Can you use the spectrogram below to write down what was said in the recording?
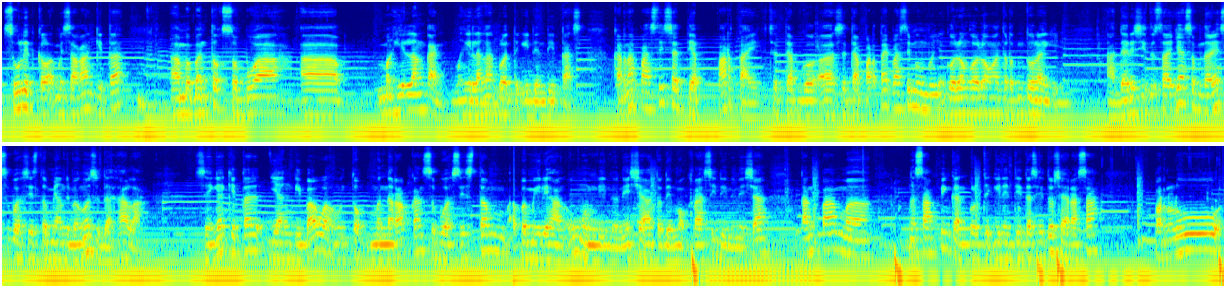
sulit kalau misalkan kita uh, membentuk sebuah uh, menghilangkan menghilangkan politik identitas. Karena pasti setiap partai setiap uh, setiap partai pasti mempunyai golong-golongan tertentu lagi. Nah dari situ saja sebenarnya sebuah sistem yang dibangun sudah salah sehingga kita yang di bawah untuk menerapkan sebuah sistem uh, pemilihan umum di Indonesia atau demokrasi di Indonesia tanpa mengesampingkan politik identitas itu saya rasa perlu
